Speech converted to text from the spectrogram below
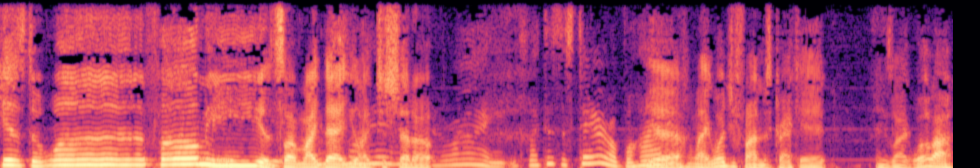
is the one for me, or something like that. You like, just shut up. Right. It's like, this is terrible, huh? Yeah, I'm like, where'd you find this crackhead? And he's like, well, I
